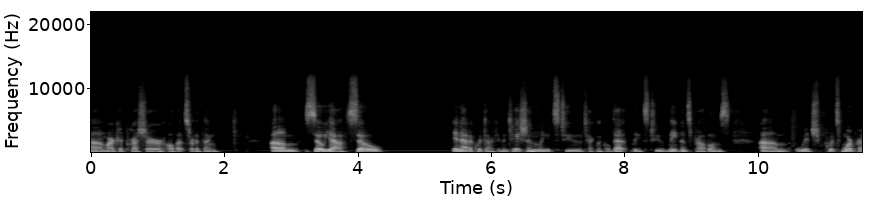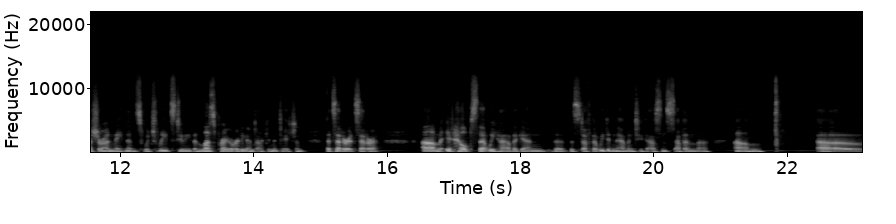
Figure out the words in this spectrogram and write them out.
uh, mm-hmm. market pressure, all that sort of thing. Um, so yeah, so inadequate documentation leads to technical debt, leads to maintenance problems, um, which puts more pressure on maintenance, which leads to even less priority on documentation, et cetera, et cetera. Um, it helps that we have, again, the, the stuff that we didn't have in 2007, the, um, uh,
